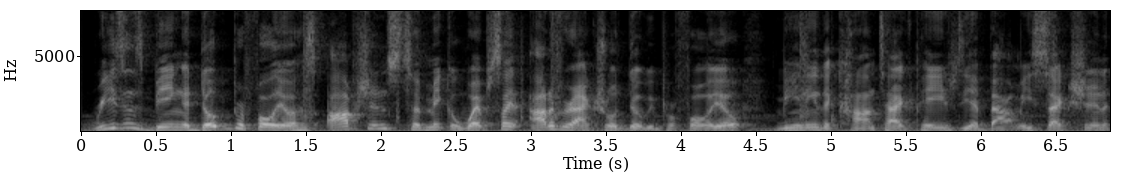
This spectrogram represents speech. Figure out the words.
Reasons being, Adobe Portfolio has options to make a website out of your actual Adobe Portfolio, meaning the contact page, the About Me section,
